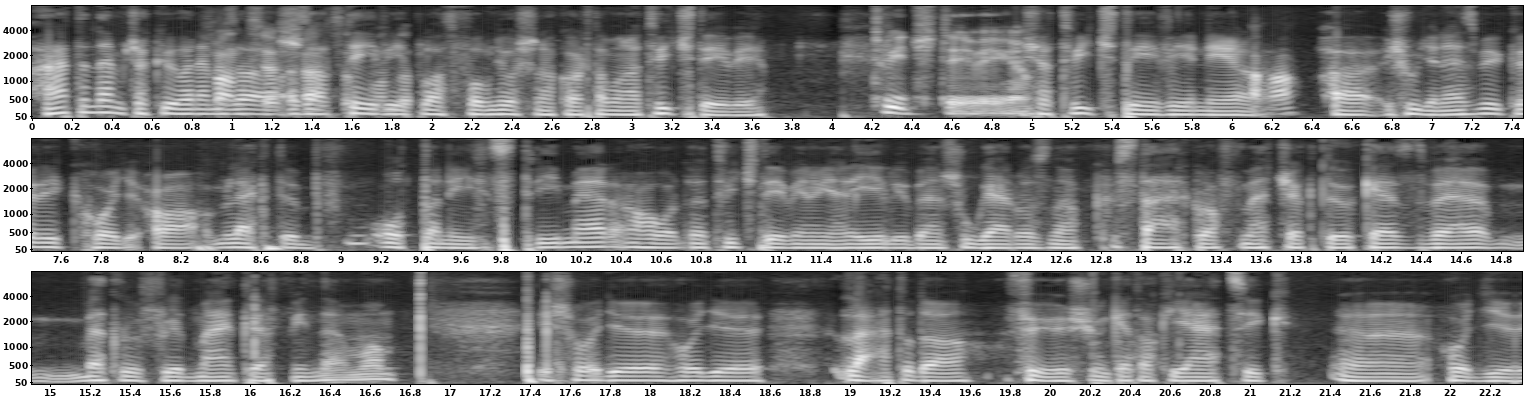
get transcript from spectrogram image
Hát nem csak ő, hanem az a, az a TV platform, gyorsan akartam volna, a Twitch TV. Twitch TV, igen. És a Twitch TV-nél is ugyanez működik, hogy a legtöbb ottani streamer, ahol a Twitch TV-n ilyen élőben sugároznak Starcraft meccsektől kezdve, Battlefield, Minecraft, minden van, és hogy, hogy látod a főhősünket, aki játszik, hogy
